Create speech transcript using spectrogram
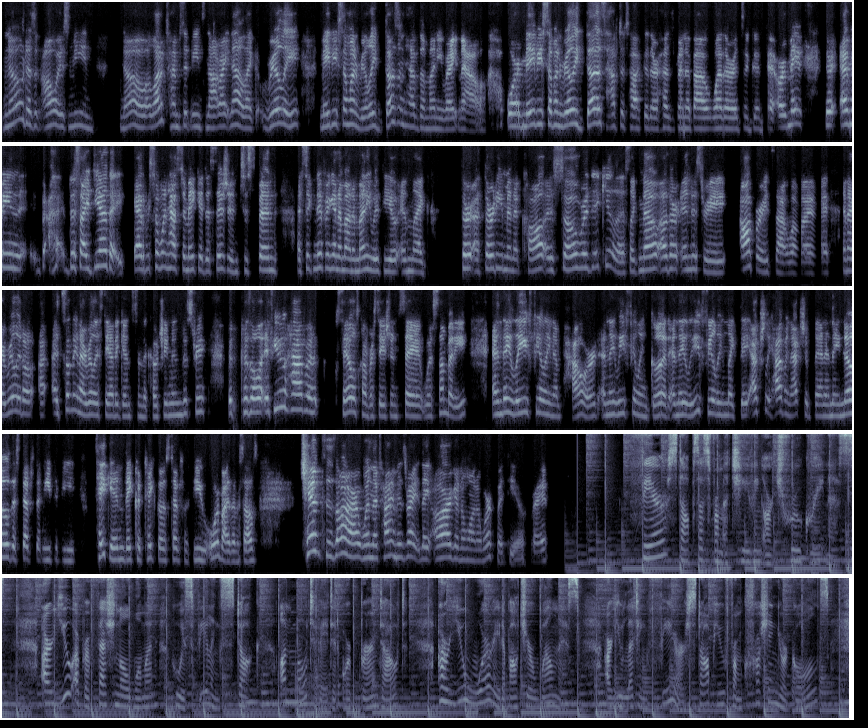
no doesn't always mean no. A lot of times it means not right now. Like really maybe someone really doesn't have the money right now or maybe someone really does have to talk to their husband about whether it's a good fit or maybe there i mean this idea that every someone has to make a decision to spend a significant amount of money with you and like a 30 minute call is so ridiculous. Like no other industry operates that way and i really don't it's something i really stand against in the coaching industry because if you have a sales conversation say with somebody and they leave feeling empowered and they leave feeling good and they leave feeling like they actually have an action plan and they know the steps that need to be taken they could take those steps with you or by themselves chances are when the time is right they are going to want to work with you right Fear stops us from achieving our true greatness. Are you a professional woman who is feeling stuck, unmotivated, or burned out? Are you worried about your wellness? Are you letting fear stop you from crushing your goals?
